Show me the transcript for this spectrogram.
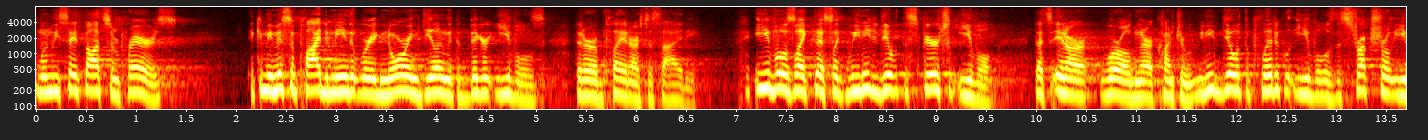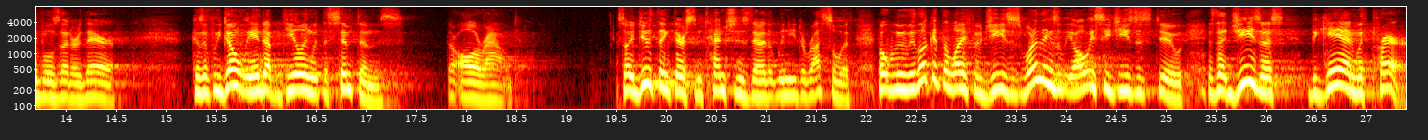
when we say thoughts and prayers, it can be misapplied to mean that we're ignoring dealing with the bigger evils that are in play in our society. Evils like this, like we need to deal with the spiritual evil that's in our world, in our country. We need to deal with the political evils, the structural evils that are there. Because if we don't, we end up dealing with the symptoms that are all around. So I do think there's some tensions there that we need to wrestle with. But when we look at the life of Jesus, one of the things that we always see Jesus do is that Jesus began with prayer.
